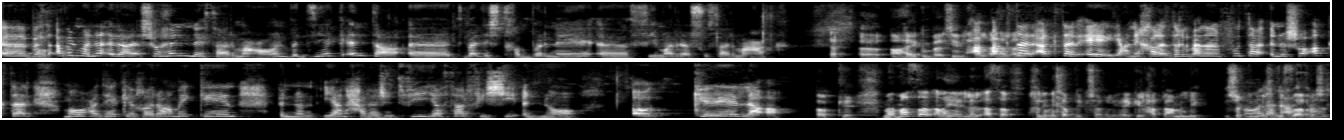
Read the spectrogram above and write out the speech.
بس okay. قبل ما نقرأ شو هن صار معهم بدي اياك انت تبلش تخبرني في مرة شو صار معك؟ أه, آه هيك مبلشين الحلقة. أكثر أكثر إيه يعني خلص دغري بدنا نفوت. إنه شو أكثر موعد هيك غرامي كان إنه يا انحرجت فيه يا صار في شيء إنه okay لا. okay. ما ما صار أنا يعني للأسف خليني أخبرك شغلة هيك لحتى أعمل لك بشكل آه، اختصار بشكل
